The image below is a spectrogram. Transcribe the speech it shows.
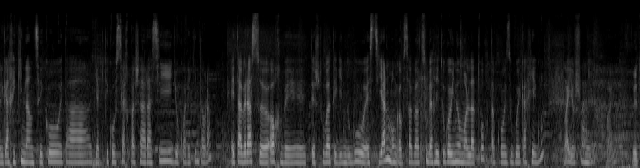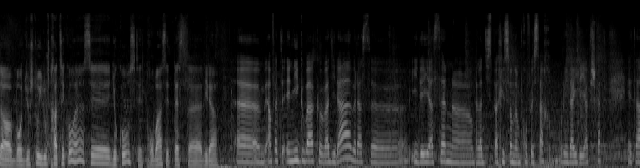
elgarrekin lantzeko eta jakiteko zer pasarazi jokoarekin taura. Eta beraz, eh, hor, be, testu bat egin dugu ez dian, mon gauza batzu behar ditugu ino moldatu, eta ez dugu ekarri egun. Bai, oso bai. Eta, bo, justu ilustratzeko, eh? ze joko, ze proba, ze test uh, dira? Uh, en fait, enigmak bat dira, beraz, uh, ideia zen uh, la disparizion d'un profesor, hori da ideia piskat. Eta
